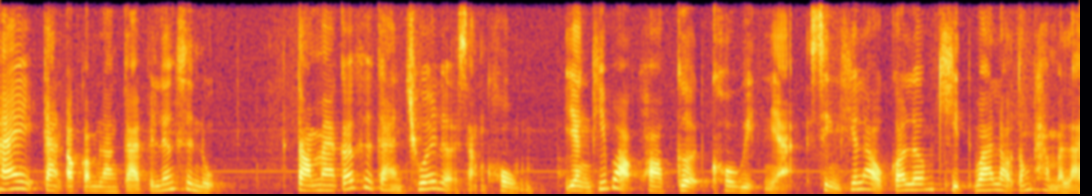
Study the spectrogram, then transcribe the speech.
ให้การออกกำลังกายเป็นเรื่องสนุกต่อมาก็คือการช่วยเหลือสังคม อย่างที่บอกพอเกิดโควิดเนี่ย สิ่งที่เราก็เริ่มคิดว่าเราต้องทำอะไร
